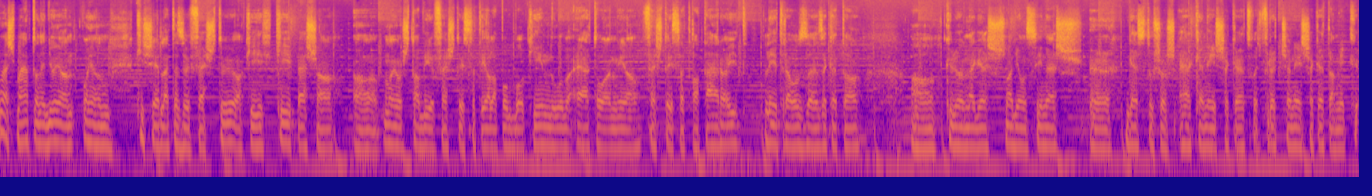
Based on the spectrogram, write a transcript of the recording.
Nemes Márton egy olyan, olyan kísérletező festő, aki képes a, a nagyon stabil festészeti alapokból kiindulva eltolni a festészet határait, létrehozza ezeket a a különleges, nagyon színes, gesztusos elkenéseket vagy fröccsenéseket, amik,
